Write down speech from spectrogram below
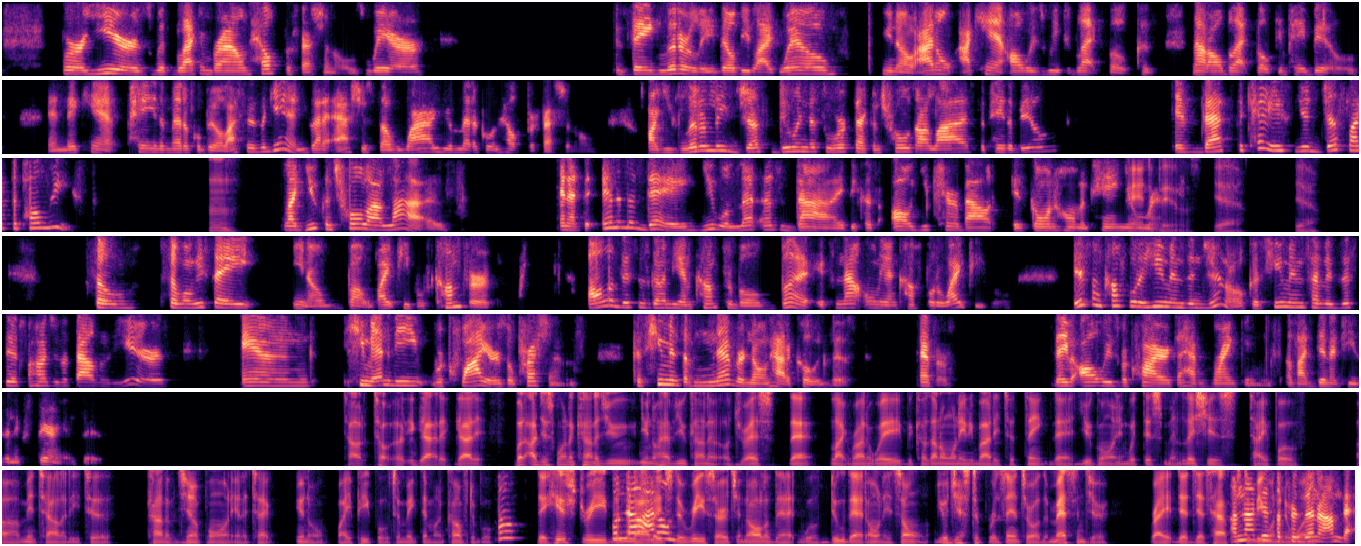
for years with black and brown health professionals where they literally, they'll be like, well, you know, I don't, I can't always reach black folk because not all black folk can pay bills and they can't pay the medical bill. I says again, you got to ask yourself, why are you a medical and health professional? Are you literally just doing this work that controls our lives to pay the bills? If that's the case, you're just like the police. Mm. Like you control our lives. And at the end of the day, you will let us die because all you care about is going home and paying your Paying rent. bills. Yeah. Yeah. So, so when we say, you know, about white people's comfort, all of this is going to be uncomfortable, but it's not only uncomfortable to white people. It's uncomfortable to humans in general because humans have existed for hundreds of thousands of years and humanity requires oppressions because humans have never known how to coexist ever. They've always required to have rankings of identities and experiences. To- you got it, got it. But I just want to kind of you, you know, have you kind of address that like right away because I don't want anybody to think that you're going with this malicious type of uh, mentality to kind of jump on and attack, you know, white people to make them uncomfortable. Oh, The history, the Well, no, knowledge, the research, and all of that will do that on its own. You're just a presenter or the messenger, right? That just happens I'm to be just one a of the presenter. ones. I'm the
